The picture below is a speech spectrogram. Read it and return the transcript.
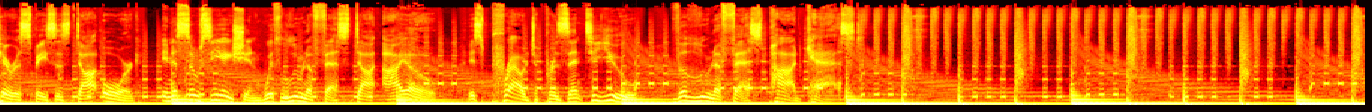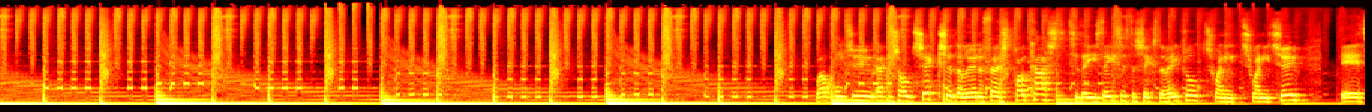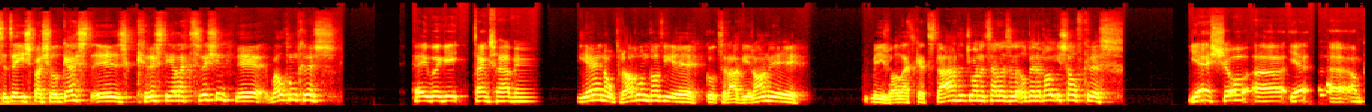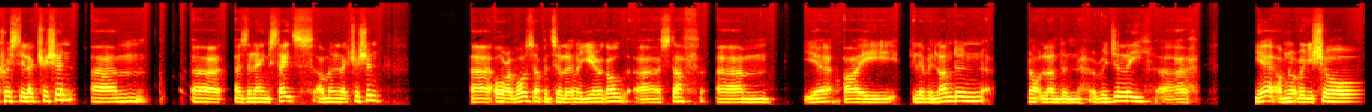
TerraSpaces.org, in association with LunaFest.io, is proud to present to you the LunaFest podcast. Six of the LunaFest podcast. Today's date is the 6th of April 2022. Uh, today's special guest is Chris the electrician. Uh, welcome, Chris. Hey, Wiggy. Thanks for having me. Yeah, no problem, buddy. Uh, good to have you on. Uh, may as well let's get started. Do you want to tell us a little bit about yourself, Chris? Yeah, sure. Uh, yeah, uh, I'm Chris the electrician. Um, uh, as the name states, I'm an electrician, uh, or I was up until a year ago. Uh, stuff. Um, yeah, I live in London, not London originally. Uh, yeah, I'm not really sure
